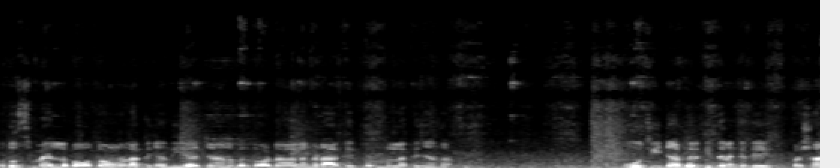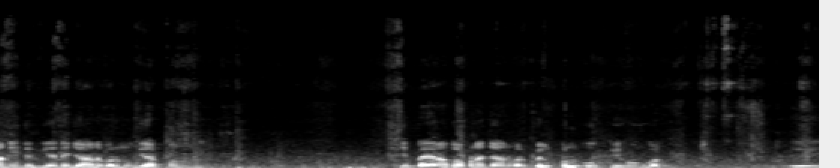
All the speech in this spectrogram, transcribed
ਉਦੋਂ ਸਮੈਲ ਬਹੁਤ ਆਉਣ ਲੱਗ ਜਾਂਦੀ ਹੈ ਜਾਨਵਰ ਤੁਹਾਡਾ ਲੰਗੜਾ ਕੇ ਤੁਰਨ ਲੱਗ ਜਾਂਦਾ। ਉਹ ਚੀਜ਼ਾਂ ਫਿਰ ਕਿਤੇ ਨਾ ਕਿਤੇ ਪਰੇਸ਼ਾਨੀ ਦਿੰਦੀਆਂ ਨੇ ਜਾਨਵਰ ਨੂੰ ਤੇ ਆਪਾਂ ਨੂੰ ਵੀ। ਜੇ ਪੈਰਾਂ ਤੋਂ ਆਪਣਾ ਜਾਨਵਰ ਬਿਲਕੁਲ ਓਕੇ ਹੋਊਗਾ ਤੇ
